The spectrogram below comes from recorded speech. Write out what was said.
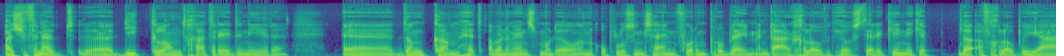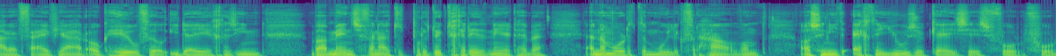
als je vanuit die klant gaat redeneren uh, dan kan het abonnementsmodel een oplossing zijn voor een probleem. En daar geloof ik heel sterk in. Ik heb de afgelopen jaren, vijf jaar, ook heel veel ideeën gezien waar mensen vanuit het product geredeneerd hebben. En dan wordt het een moeilijk verhaal. Want als er niet echt een user case is voor, voor,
